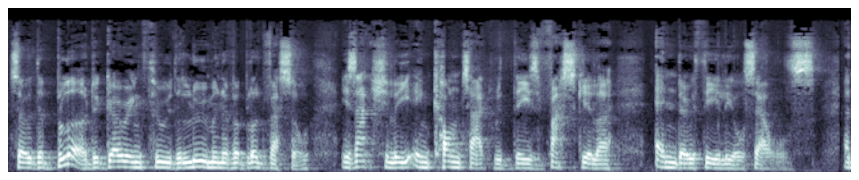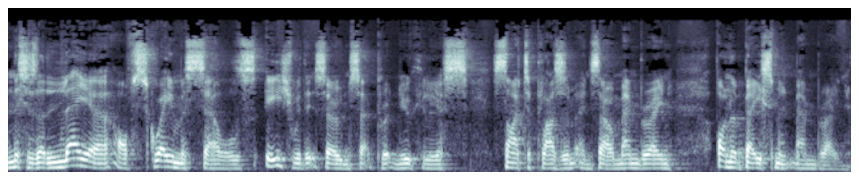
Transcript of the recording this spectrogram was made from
so the blood going through the lumen of a blood vessel is actually in contact with these vascular endothelial cells. And this is a layer of squamous cells, each with its own separate nucleus, cytoplasm, and cell membrane, on a basement membrane.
